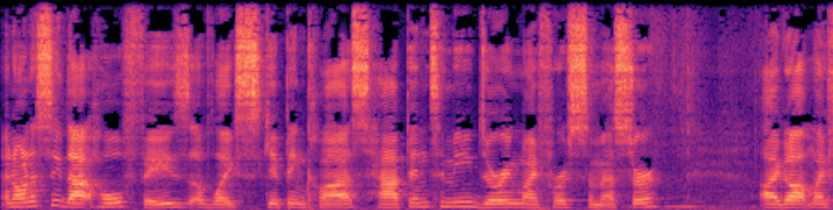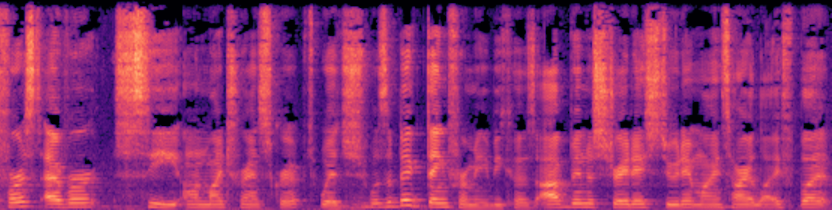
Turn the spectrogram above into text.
And honestly, that whole phase of like skipping class happened to me during my first semester. I got my first ever C on my transcript, which was a big thing for me because I've been a straight A student my entire life. But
